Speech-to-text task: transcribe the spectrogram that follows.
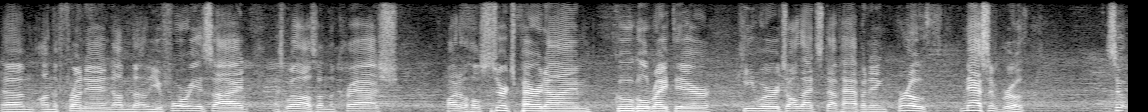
um, on the front end, on the euphoria side, as well as on the crash. Part of the whole search paradigm, Google right there, keywords, all that stuff happening. Growth, massive growth. So,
